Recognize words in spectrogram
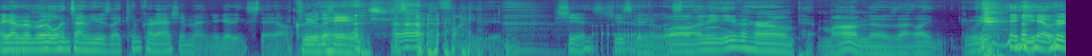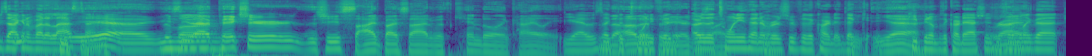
like I remember one time he was like Kim Kardashian, man, you're getting stale. Clear the like, haze. That's fucking funny, dude. She is. Uh, She's Yeah. getting a little. well. I mean, even her own mom knows that. Like we, yeah, we were talking about it last time. Yeah, you The see that picture? She's side by side with Kendall and Kylie. Yeah, it was like The the, other three 25th or the like- 20th anniversary for the card, the yeah. keeping up with the Kardashians or Right. something like that.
